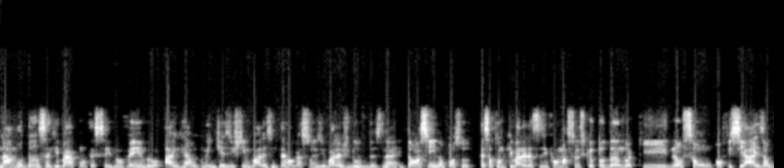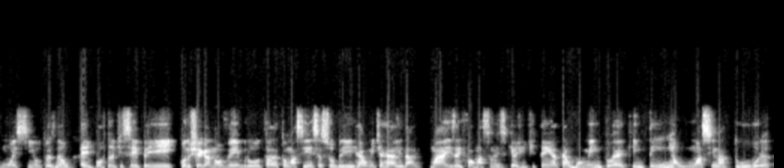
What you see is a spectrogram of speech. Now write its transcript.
Na mudança que vai acontecer em novembro, aí realmente existem várias interrogações e várias dúvidas, né? Então, assim, não posso ressaltando que várias dessas informações que eu estou dando aqui não são oficiais, algumas sim, outras não. É importante sempre, quando chegar novembro, tá, tomar ciência sobre realmente a realidade. Mas as informações que a gente tem até o momento é quem tem alguma assinatura,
